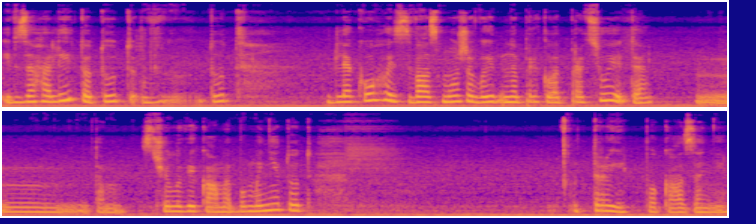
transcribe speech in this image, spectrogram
І взагалі-то тут, тут для когось з вас, може, ви, наприклад, працюєте там, з чоловіками, бо мені тут три показані.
